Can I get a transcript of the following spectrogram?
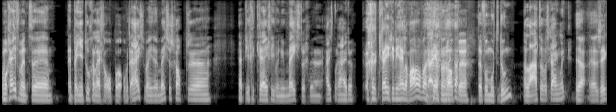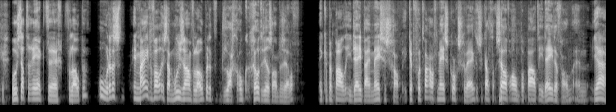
Op een gegeven moment uh, ben je toe gaan leggen op, op het ijs. Ben je meesterschap uh, heb je gekregen. Je bent nu meester ijsbreider. Gekregen niet helemaal. Maar... Ja, je hebt een hoop daarvoor moeten doen. En later waarschijnlijk. Ja, ja zeker. Hoe is dat traject verlopen? Oeh, dat is, in mijn geval is dat moeizaam verlopen. Dat lag ook grotendeels aan mezelf. Ik heb een bepaald idee bij meesterschap. Ik heb voor twaalf meesterkoks gewerkt. Dus ik had zelf al een bepaald idee daarvan. En ja,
